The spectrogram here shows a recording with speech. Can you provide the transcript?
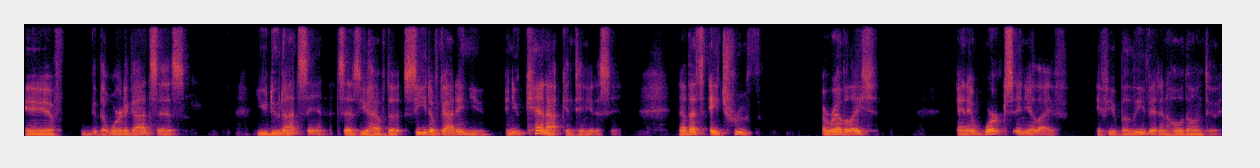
if the word of God says you do not sin, it says you have the seed of God in you and you cannot continue to sin. Now that's a truth, a revelation, and it works in your life if you believe it and hold on to it.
